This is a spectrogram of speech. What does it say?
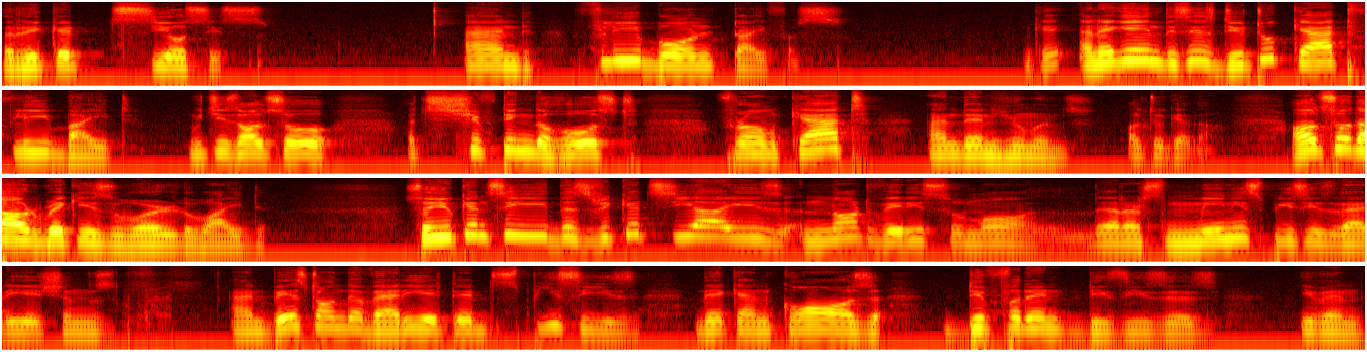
rickettsioses and flea-borne typhus. Okay? And again this is due to cat flea bite which is also uh, shifting the host from cat and then humans altogether. Also the outbreak is worldwide so you can see this rickettsia is not very small. There are many species variations and based on the variated species they can cause different diseases even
